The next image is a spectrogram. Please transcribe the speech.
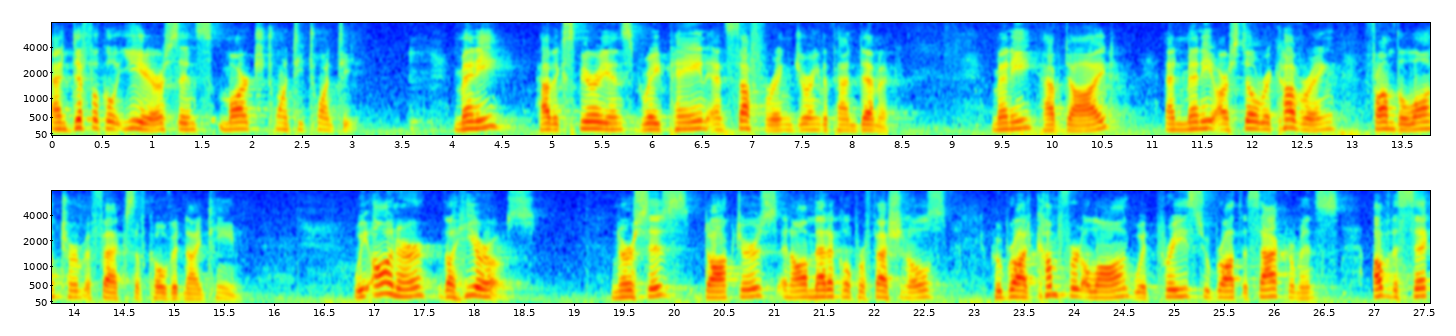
and difficult year since March 2020. Many have experienced great pain and suffering during the pandemic. Many have died, and many are still recovering from the long term effects of COVID 19. We honor the heroes, nurses, doctors, and all medical professionals who brought comfort along with priests who brought the sacraments of the sick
